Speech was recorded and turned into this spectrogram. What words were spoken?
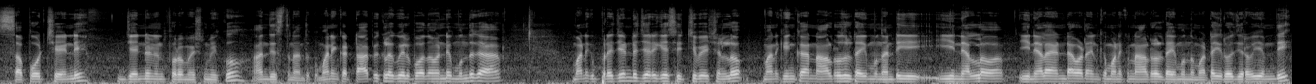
సపోర్ట్ చేయండి. జెన్యున్ ఇన్ఫర్మేషన్ మీకు అందిస్తున్నందుకు. మనం ఇంకా టాపిక్లోకి వెళ్ళిపోదామండి. ముందుగా మనకి ప్రజెంట్ జరిగే సిచ్యువేషన్లో మనకి ఇంకా నాలుగు రోజులు టైం ఉందంటే ఈ- నెలలో ఈ నెల ఎండ్ అవ్వడానికి మనకి నాలుగు రోజులు టైం ఉందన్నమాట. ఈరోజు ఇరవై ఎనిమిది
